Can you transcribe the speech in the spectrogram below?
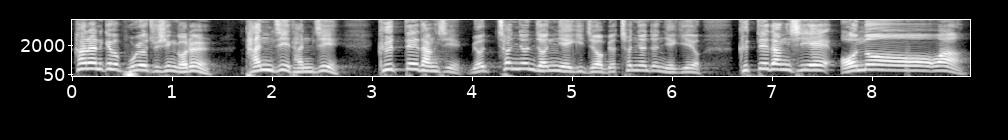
하나님께서 보여주신 거를 단지 단지 그때 당시 몇 천 년 전 얘기죠. 몇 천 년 전 얘기예요. 그때 당시의 언어와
